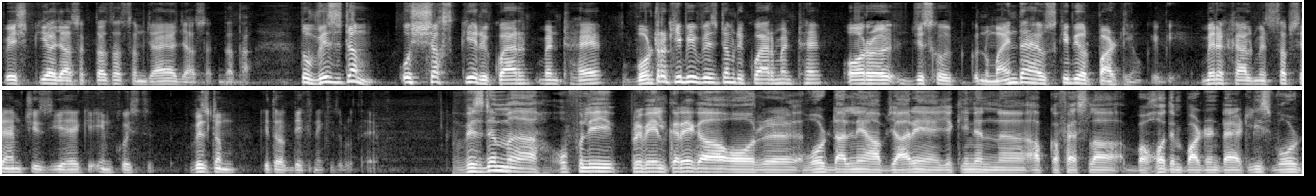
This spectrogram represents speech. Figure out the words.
پیش کیا جا سکتا تھا، سمجھایا جا سکتا تھا۔ تو وزڈم اس شخص کی ریکوائرمنٹ ہے۔ ووٹر کی بھی وزڈم ریکوائرمنٹ ہے اور جس کو نمائندہ ہے، اس کی بھی اور پارٹیوں کی بھی۔ میرے خیال میں سب سے اہم چیز یہ ہے کہ ان کو اس وزڈم کی طرف دیکھنے کی ضرورت ہے۔ وزڈم ہوپ فلی پریویل کرے گا اور uh, ووٹ ڈالنے آپ جا رہے ہیں۔ یقیناً uh, آپ کا فیصلہ بہت امپارٹنٹ ہے۔ ایٹ لیسٹ ووٹ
